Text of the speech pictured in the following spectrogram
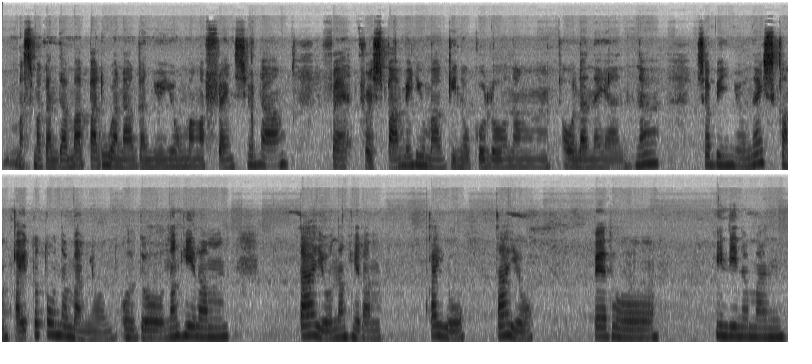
mas maganda mapaliwanagan nyo yung mga friends nyo lang. Fri- first family yung mga ginugulo ng ola na yan na sabihin nyo na scam kayo. Totoo naman yun. Although nanghiram tayo nanghiram kayo tayo pero, hindi naman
